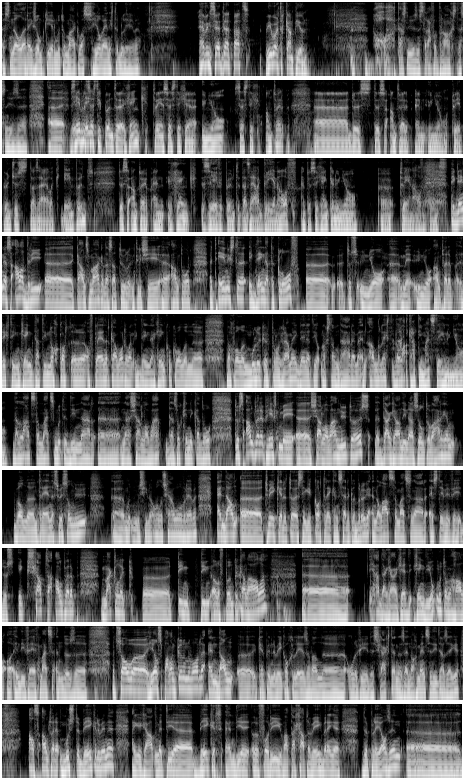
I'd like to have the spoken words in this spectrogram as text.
snel rechtsomkeer moeten maken. was heel weinig te beleven. Having said that, Pat, wie wordt er kampioen? Dat is nu eens een straffe vraag. Dat is nu eens, uh, 67 denk... punten Genk, 62 uh, Union, 60 Antwerpen. Dus tussen Antwerpen en Union twee puntjes, dat is eigenlijk één punt. Tussen Antwerpen en Genk zeven punten, dat is eigenlijk 3,5. En tussen Genk en Union eh, 2,5 punt. Ik denk dat ze alle drie uh, kans maken. Dat is natuurlijk een cliché uh, antwoord. Het enigste, ik denk dat de kloof tussen Union, met Union Antwerpen richting Genk, dat die nog korter of kleiner kan worden. Want ik denk dat Genk ook wel een, nog wel een moeilijker programma Ik denk dat die ook nog standaard hebben. En Anderlecht... Ah, ik had die match tegen Union. De laatste match moeten die naar, naar Charleroi. Dat is ook geen cadeau. Dus Antwerpen heeft met Charleroi nu thuis. dan gaan die naar Zulte Waregem wel een trainerswissel nu. Uh, moeten we misschien ook wel eens gauw over hebben. En dan uh, twee keer thuis tegen Kortrijk en Cercle Brugge. En de laatste match naar STVV. Dus ik schat dat Antwerp makkelijk uh, 10, 10, 11 punten kan halen. Uh, ja, dan gaan, ging die ook moeten halen in die vijf matchen. En dus het zou heel spannend kunnen worden. En dan, ik heb in de week ook gelezen van Olivier de Schacht, en er zijn nog mensen die dat zeggen als Antwerpen moest de beker winnen en je gaat met die uh, beker en die euforie, wat dat gaat teweegbrengen, de play-offs in. Uh,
